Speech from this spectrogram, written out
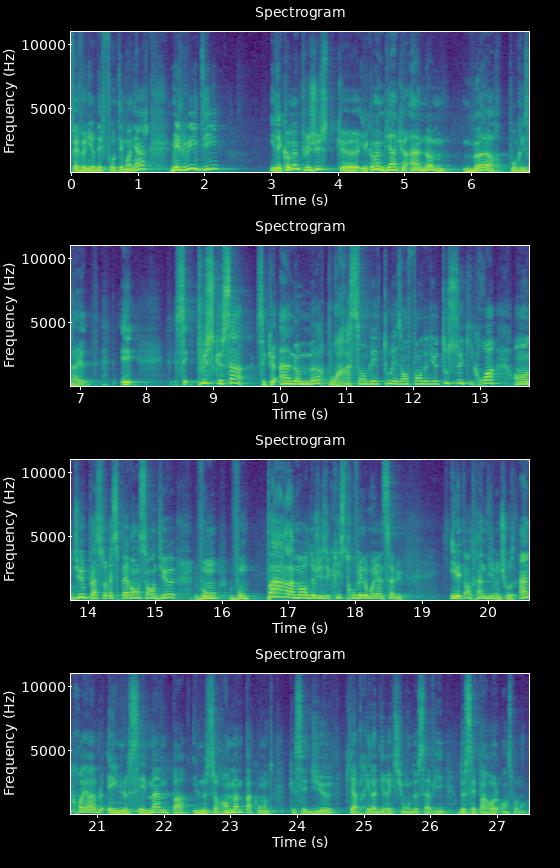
fait venir des faux témoignages, mais lui dit, il est quand même plus juste que, est quand même bien qu'un homme meure pour Israël. Et c'est plus que ça, c'est qu'un homme meurt pour rassembler tous les enfants de Dieu, tous ceux qui croient en Dieu, placent leur espérance en Dieu, vont, vont par la mort de Jésus-Christ, trouver le moyen de salut. il est en train de dire une chose incroyable et il ne le sait même pas, il ne se rend même pas compte que c'est Dieu qui a pris la direction de sa vie, de ses paroles en ce moment.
